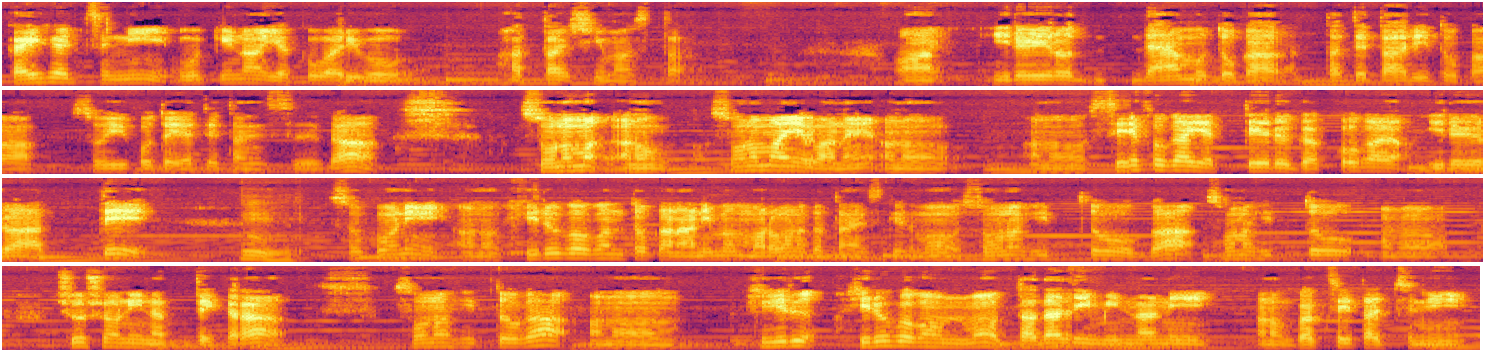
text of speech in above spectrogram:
開発に大きな役割を果たしました。あいろいろダムとか建てたりとか、そういうことをやってたんですが、その,、ま、あのその前はねあのあの、政府がやっている学校がいろいろあって、うん、そこにあの昼ご飯とか何ももらわなかったんですけども、その人が、その人、あの首相になってから、その人があの昼昼ご飯もただでみんなに、あの学生たちに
